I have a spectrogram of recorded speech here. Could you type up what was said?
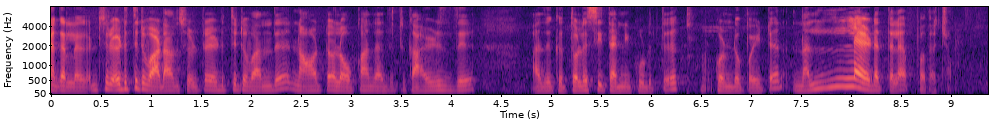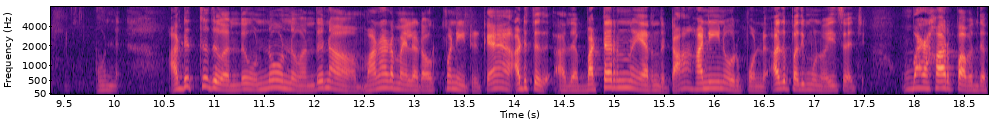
நகரில் எடுத்துட்டு எடுத்துகிட்டு வாடான்னு சொல்லிட்டு எடுத்துகிட்டு வந்து நான் ஆட்டோவில் உட்காந்து அதுக்கு அழுது அதுக்கு துளசி தண்ணி கொடுத்து கொண்டு போயிட்டு நல்ல இடத்துல புதைச்சோம். ஒன்று அடுத்தது வந்து இன்னொன்று வந்து நான் மணாட ஒர்க் பண்ணிகிட்ருக்கேன் அடுத்தது அந்த பட்டர்னு இறந்துட்டான் ஹனின்னு ஒரு பொண்ணு. அது பதிமூணு வயசாச்சு. ரொம்ப அழகாக இருப்பா. அந்த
